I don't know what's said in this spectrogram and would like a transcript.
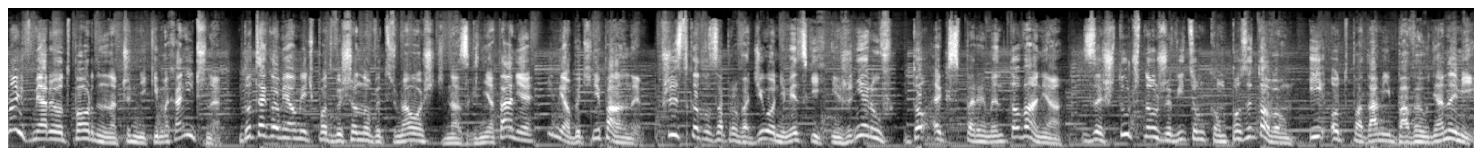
no i w miarę odporny na czynniki mechaniczne. Do tego miał mieć podwyższoną wytrzymałość na zgniatanie i miał być niepalny. Wszystko to zaprowadziło niemieckich inżynierów do eksperymentowania ze sztuczną żywicą kompozytową i odpadami bawełnianymi.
